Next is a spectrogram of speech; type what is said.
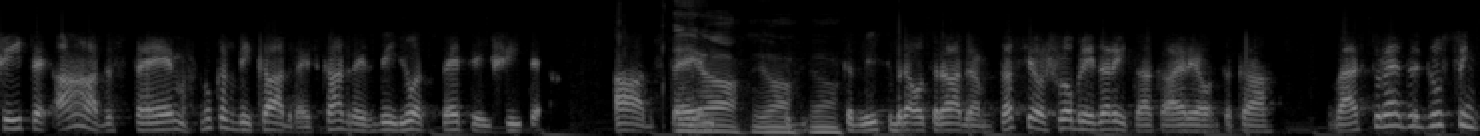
šī ādas tēma, nu, kas bija kādreiz, kādreiz bija ļoti spēcīga šī ādas tēma. Jā, jā, jā. Kad, kad visi brauc ar ādām. Tas jau šobrīd arī tā kā ir jau tā kā vēsturē drusciņi.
